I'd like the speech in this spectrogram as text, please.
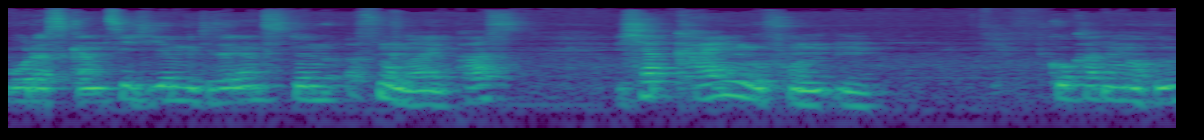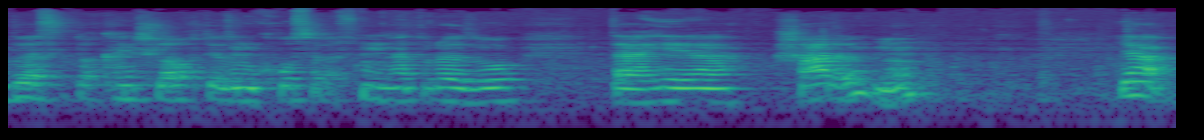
wo das Ganze hier mit dieser ganz dünnen Öffnung reinpasst. Ich habe keinen gefunden. Ich gucke gerade nochmal rüber, es gibt auch keinen Schlauch, der so eine große Öffnung hat oder so. Daher schade, ne? Ja,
